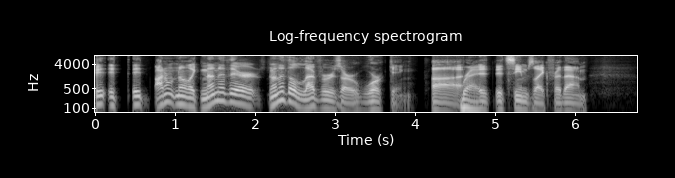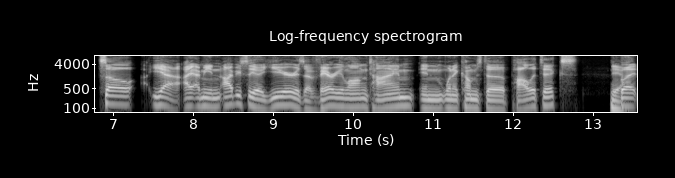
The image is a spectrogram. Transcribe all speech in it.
It, it, it, I don't know, like none of their, none of the levers are working. Uh, Right. It, it seems like for them. So yeah, I, I mean, obviously a year is a very long time in when it comes to politics. Yeah. But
